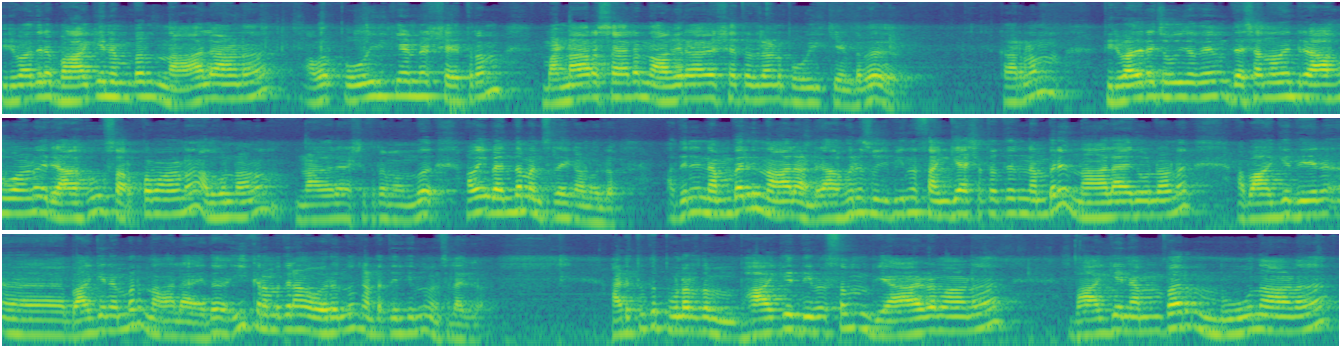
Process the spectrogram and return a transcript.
തിരുവാതിര ഭാഗ്യ നമ്പർ നാലാണ്. അവർ പോയിരിക്കേണ്ട ക്ഷേത്രം മണ്ണാറശാല നാഗരാജ ക്ഷേത്രത്തിലാണ് പോയിരിക്കേണ്ടത്. കാരണം തിരുവാതിര ചോദിച്ച അദ്ദേഹം ദശാനാഥൻ രാഹുവാണ് രാഹു സർപ്പമാണ് അതുകൊണ്ടാണ് നാഗരാജ ക്ഷേത്രം വന്നത്. അപ്പോൾ ഈ ബന്ധം മനസ്സിലായി കാണുമല്ലോ. അതിന് നമ്പർ നാലാണ്. രാഹുവിനെ സൂചിപ്പിക്കുന്ന സംഖ്യാക്ഷേത്രത്തിന്റെ നമ്പർ നാലായതുകൊണ്ടാണ് ഭാഗ്യ ഭാഗ്യ നമ്പർ നാലായത്. ഈ ക്രമത്തിലാണ് ഓരോന്നും കണ്ടെത്തിയിരിക്കുന്നത് മനസ്സിലാക്കുക. അടുത്തത് പുണർദം. ഭാഗ്യ ദിവസം വ്യാഴമാണ്. ഭാഗ്യ നമ്പർ മൂന്നാണ്.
